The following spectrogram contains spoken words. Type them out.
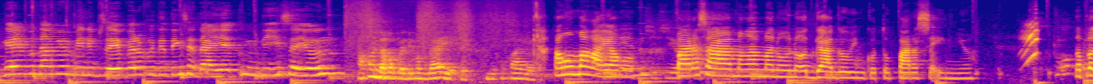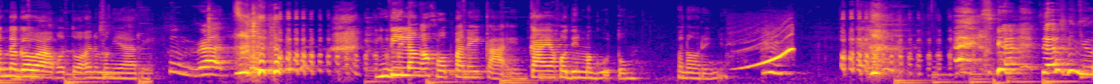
Ganyan mo namin yung bilib sa'yo, pero pagdating sa diet, hindi isa yun. Ako hindi ako pwede mag-diet eh. Hindi ko kaya. Ako makaya ko. Para sa mga manonood, gagawin ko to para sa inyo. Kapag nagawa ko to, ano mangyari? Congrats! Hindi lang ako panay kain. Kaya ko din magutom. Panoorin nyo. Sabi niyo,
